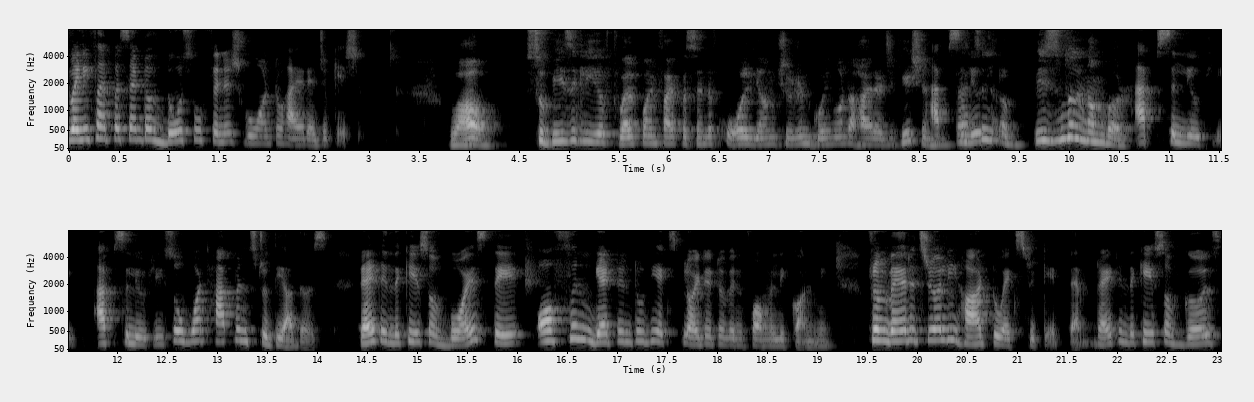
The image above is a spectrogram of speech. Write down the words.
25% of those who finish go on to higher education. Wow. So basically you have 12.5% of all young children going on to higher education. Absolutely that's an abysmal number. Absolutely. Absolutely. So what happens to the others right? In the case of boys they often get into the exploitative informal economy from where it's really hard to extricate them right? In the case of girls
